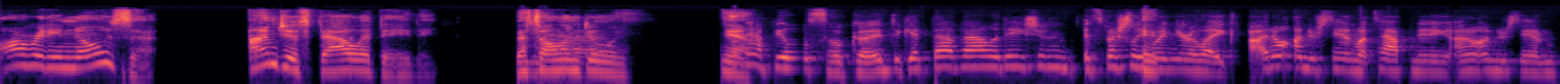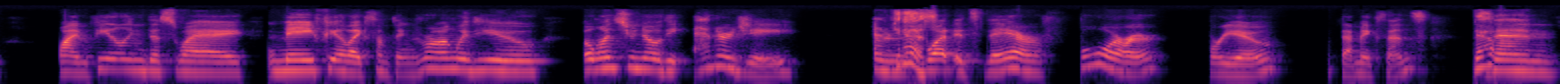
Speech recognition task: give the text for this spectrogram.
already knows it. I'm just validating. That's yes. all I'm doing. Yeah. But that feels so good to get that validation, especially it, when you're like, I don't understand what's happening. I don't understand why I'm feeling this way. May feel like something's wrong with you. But once you know the energy and yes. what it's there for for you, if that makes sense, yeah. then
